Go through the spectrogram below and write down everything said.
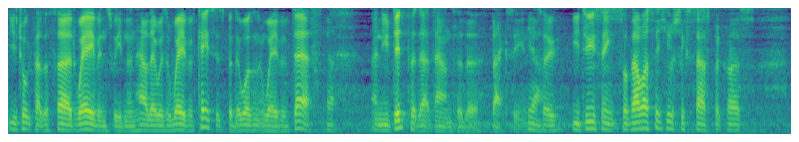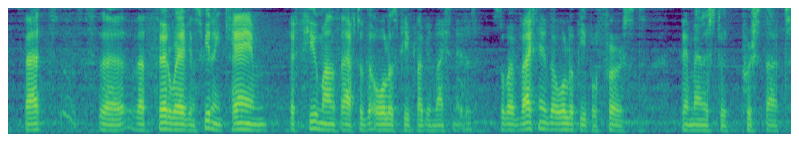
you talked about the third wave in Sweden and how there was a wave of cases, but there wasn't a wave of death. Yeah. And you did put that down to the vaccine. Yeah. So you do think. So that was a huge success because that the, that third wave in Sweden came a few months after the oldest people had been vaccinated. So by vaccinating the older people first, they managed to push that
